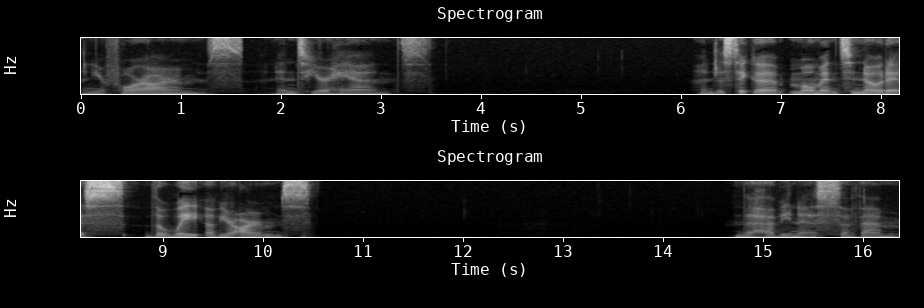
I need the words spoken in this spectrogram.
then your forearms, and into your hands. And just take a moment to notice the weight of your arms. the heaviness of them,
